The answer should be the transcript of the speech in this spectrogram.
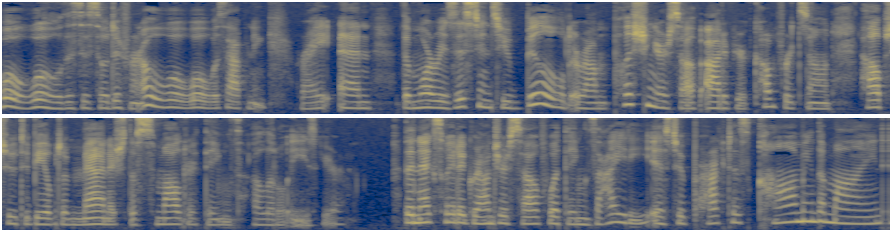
whoa, whoa, this is so different. Oh, whoa, whoa, what's happening? Right. And the more resistance you build around pushing yourself out of your comfort zone helps you to be able to manage the smaller things a little easier. The next way to ground yourself with anxiety is to practice calming the mind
